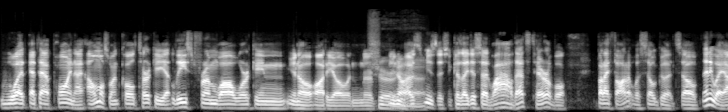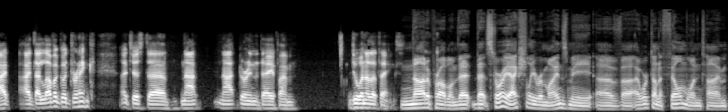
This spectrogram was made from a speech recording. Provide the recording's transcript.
what at that point I almost went cold turkey, at least from while working, you know, audio and uh, Sure, you know, I was a musician because I just said, wow, that's terrible, but I thought it was so good. So anyway, I I, I love a good drink, I just uh, not not during the day if I'm doing other things. Not a problem. That that story actually reminds me of uh, I worked on a film one time,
